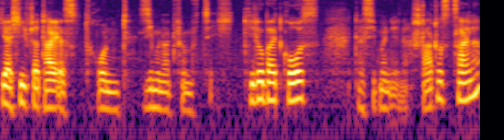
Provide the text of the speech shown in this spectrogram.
Die Archivdatei ist rund 750 Kilobyte groß. Das sieht man in der Statuszeile.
